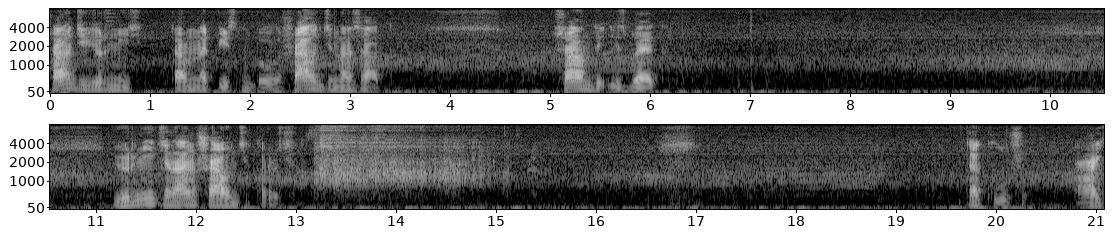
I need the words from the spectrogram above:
Шаунди, вернись. Там написано было. Шаунди назад. Шаунди is back. Верните нам Шаунди, короче. Так лучше. Ай,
